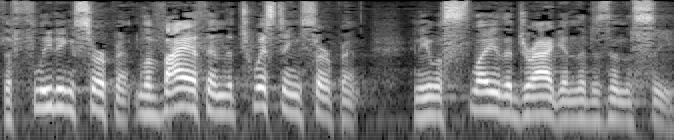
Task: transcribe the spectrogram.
the fleeting serpent, Leviathan, the twisting serpent and he will slay the dragon that is in the sea.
